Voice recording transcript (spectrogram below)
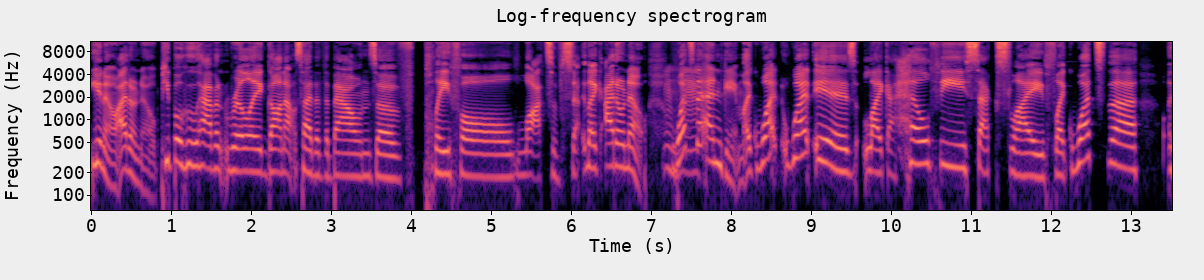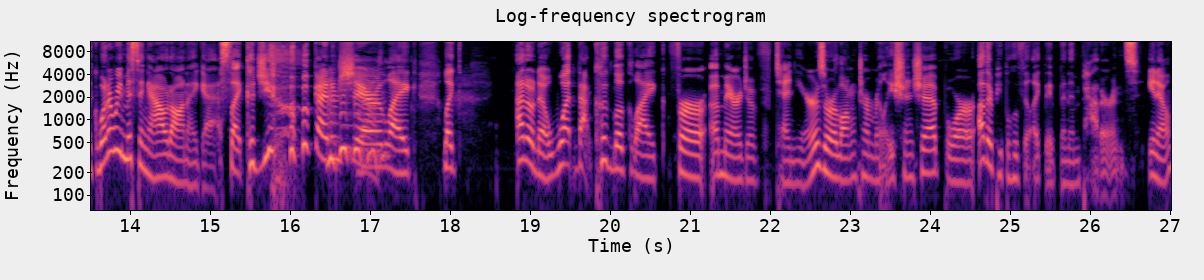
you know, I don't know, people who haven't really gone outside of the bounds of playful, lots of se- like I don't know. Mm-hmm. What's the end game? Like what what is like a healthy sex life? Like what's the like what are we missing out on i guess like could you kind of share like like I don't know what that could look like for a marriage of 10 years or a long term relationship or other people who feel like they've been in patterns, you know?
